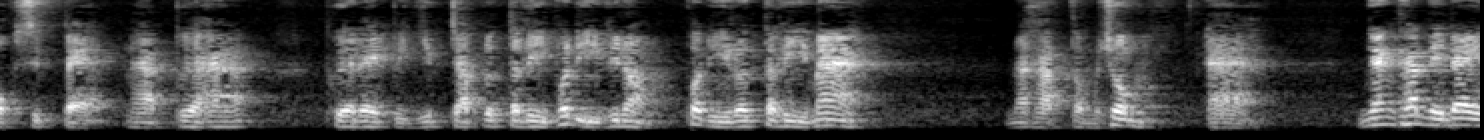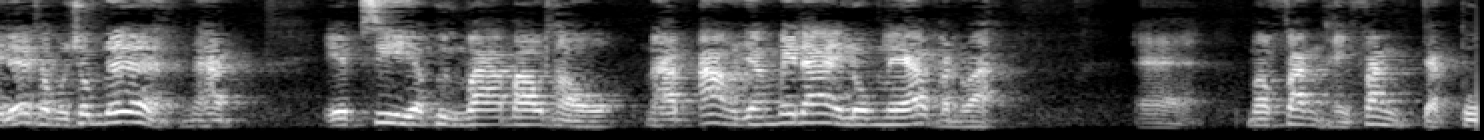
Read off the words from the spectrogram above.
หกสิบแปดนะครับเพื่อฮะเพื่อได้ไปหยิบจับลอตเตอรี่พอดีพี่น้องพอดีลอตเตอรี่มากนะครับท่านผู้ชมอ่ายังท่านใดๆเด้อท่านผู้ชมเด้อนะครับ เอฟซีอย่าพึ่งว่าเบาเท่านะครับอ้าวยังไม่ได้ลงแล้วพันว่าอ่ามาฟังให้ฟังจากปู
